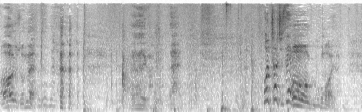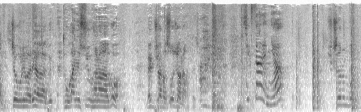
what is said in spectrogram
어. 아이고 좋네. 아이고. 옷 쳐주세요. 어 고마워요. 저 우리 말이야 그 도가니 수육 하나 하고 맥주 하나 소주 하나 갖다 줘. 식사는요? 식사는 뭐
